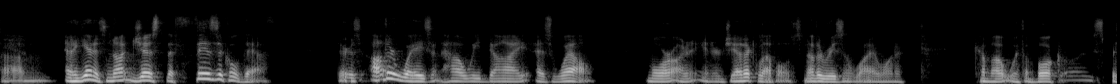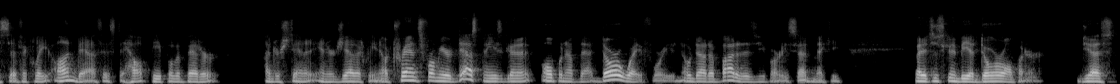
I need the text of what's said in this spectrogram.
Um, and again, it's not just the physical death, there's other ways in how we die as well, more on an energetic level. It's another reason why I want to come out with a book specifically on death, is to help people to better understand it energetically. Now, transform your destiny is going to open up that doorway for you, no doubt about it, as you've already said, Mickey. But it's just going to be a door opener, just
